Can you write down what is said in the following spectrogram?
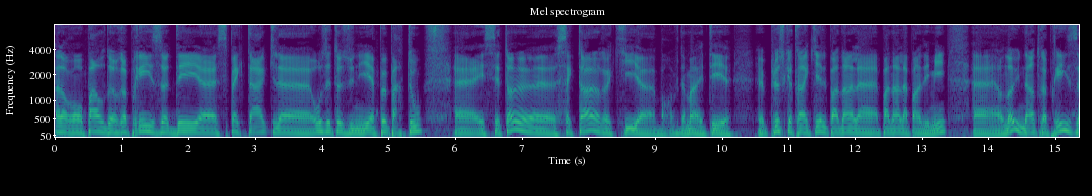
Alors, on parle de reprise des euh, spectacles euh, aux États-Unis, un peu partout. Euh, et c'est un secteur qui, bon, évidemment, a été plus que tranquille pendant la pendant la pandémie. on a une entreprise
